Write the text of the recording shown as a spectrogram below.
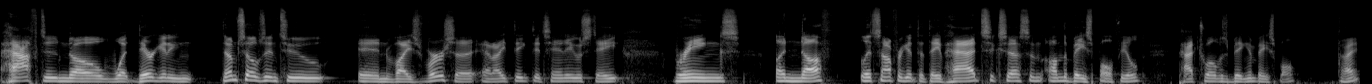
have to know what they're getting themselves into, and vice versa. And I think that San Diego State brings enough. Let's not forget that they've had success in, on the baseball field. Pac-12 is big in baseball, right?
